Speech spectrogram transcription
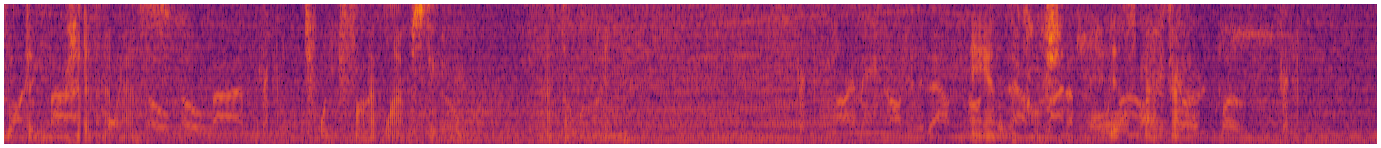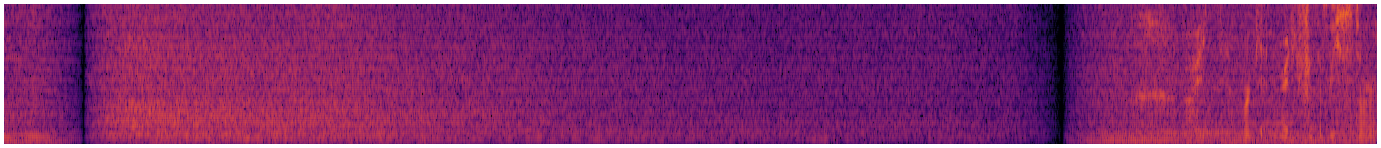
Good thing we're ahead of that mess. Oh, oh, Five. 25 laps to go at the line. All right, man. Caution is out. Caution And the caution Line up full is back out. is closed. Alright, we're getting ready for the restart.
